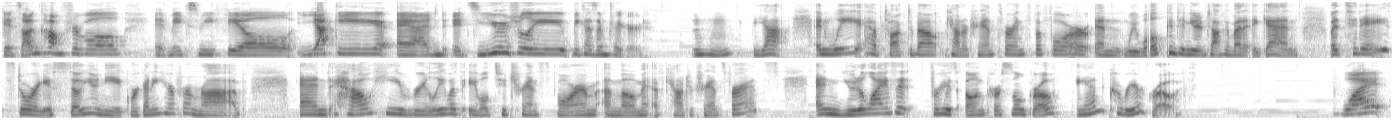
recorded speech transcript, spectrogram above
it's uncomfortable. It makes me feel yucky, and it's usually because I'm triggered. Mm-hmm. Yeah. And we have talked about countertransference before, and we will continue to talk about it again. But today's story is so unique. We're going to hear from Rob and how he really was able to transform a moment of countertransference and utilize it for his own personal growth and career growth. What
